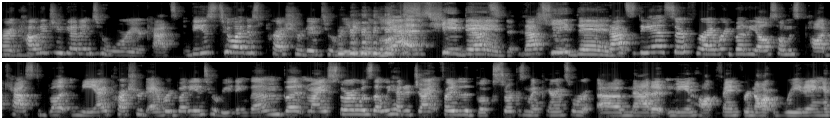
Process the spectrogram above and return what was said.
All right, how did you get into Warrior Cats? These two I just pressured into reading the books. yes, she did. that's she the, did. that's the answer for everybody else on this podcast but me. I pressured everybody into reading them. But my story was that we had a giant fight at the bookstore because my parents were uh, mad at me and Hawkfang for not reading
